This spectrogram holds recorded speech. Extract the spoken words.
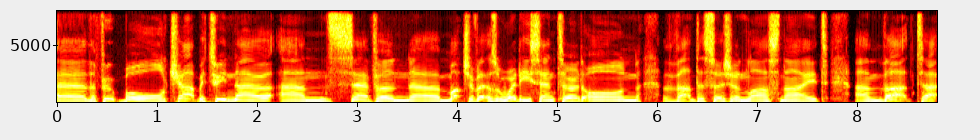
Uh, the football chat between now and seven. Uh, much of it is already centred on that decision last night and that uh,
